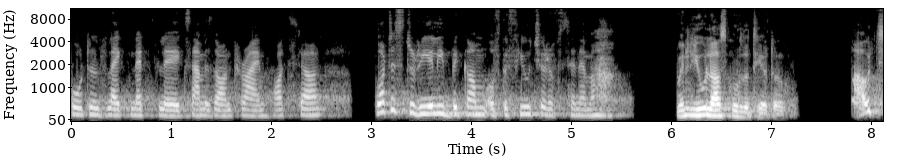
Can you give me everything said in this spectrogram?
portals like Netflix, Amazon Prime, Hotstar, what is to really become of the future of cinema? When did you last go to the theater? Ouch.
